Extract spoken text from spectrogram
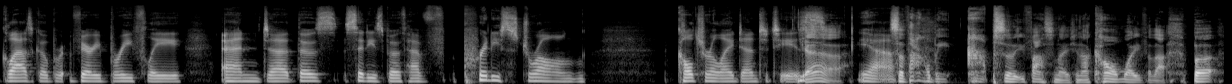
Glasgow br- very briefly, and uh, those cities both have pretty strong cultural identities. Yeah. yeah. So that'll be absolutely fascinating. I can't wait for that. But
